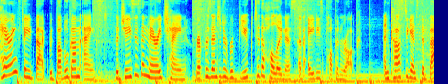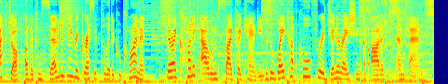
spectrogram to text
Pairing feedback with bubblegum angst, the Jesus and Mary chain represented a rebuke to the hollowness of 80s pop and rock. And cast against the backdrop of a conservatively regressive political climate, their iconic album Psychocandy was a wake up call for a generation of artists and fans.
